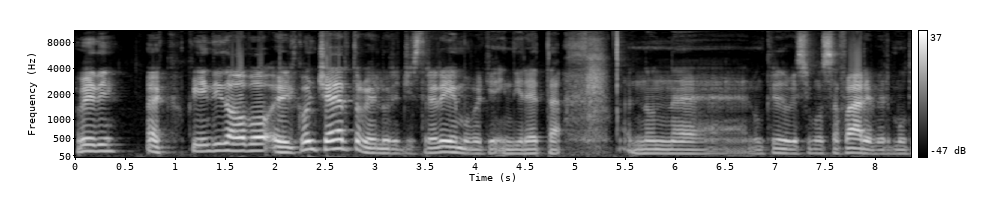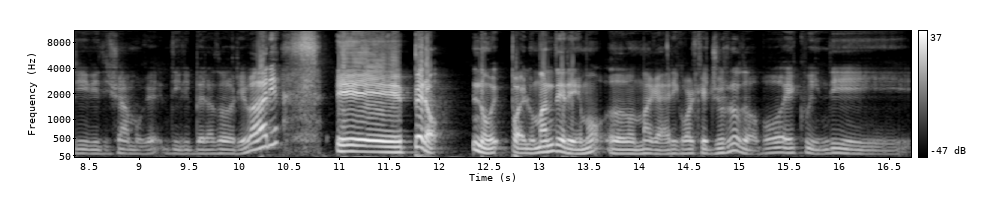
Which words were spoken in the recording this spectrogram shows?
vedi? Ecco, quindi dopo il concerto che lo registreremo perché in diretta non, eh, non credo che si possa fare per motivi diciamo che di liberatorie varie, e, però noi poi lo manderemo uh, magari qualche giorno dopo e quindi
